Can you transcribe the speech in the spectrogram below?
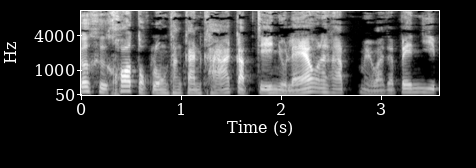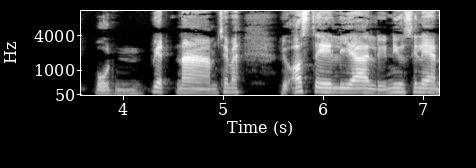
ก็คือข้อตกลงทางการค้ากับจีนอยู่แล้วนะครับ ไม่ว่าจะเป็นญี่ปุ่นเวียดนามใช่ไหมหรือออสเตรเลียหรือนิวซีแลนด์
